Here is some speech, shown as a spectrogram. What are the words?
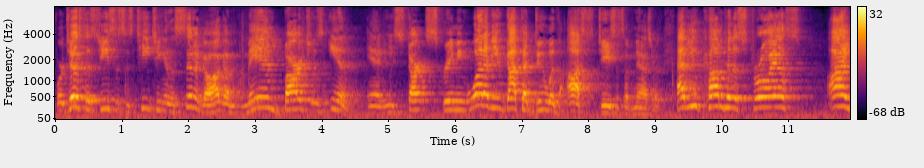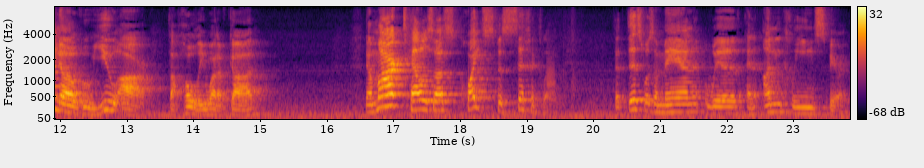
For just as Jesus is teaching in the synagogue, a man barges in and he starts screaming, What have you got to do with us, Jesus of Nazareth? Have you come to destroy us? I know who you are, the Holy One of God. Now, Mark tells us quite specifically that this was a man with an unclean spirit,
